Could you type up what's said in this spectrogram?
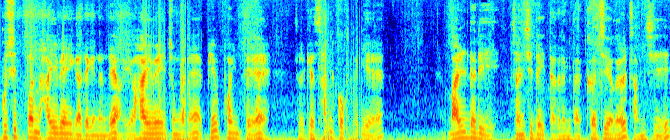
90번 하이웨이가 되겠는데요. 이 하이웨이 중간에 뷰 포인트에 저렇게 산 꼭대기에 말들이 전시되어 있다 그럽니다. 그 지역을 잠시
